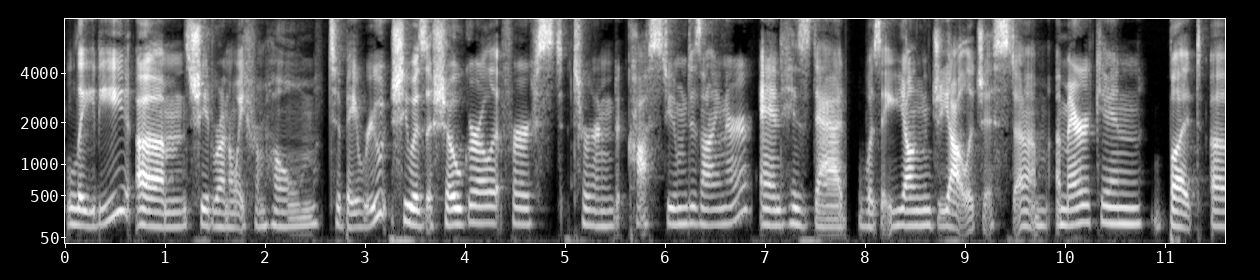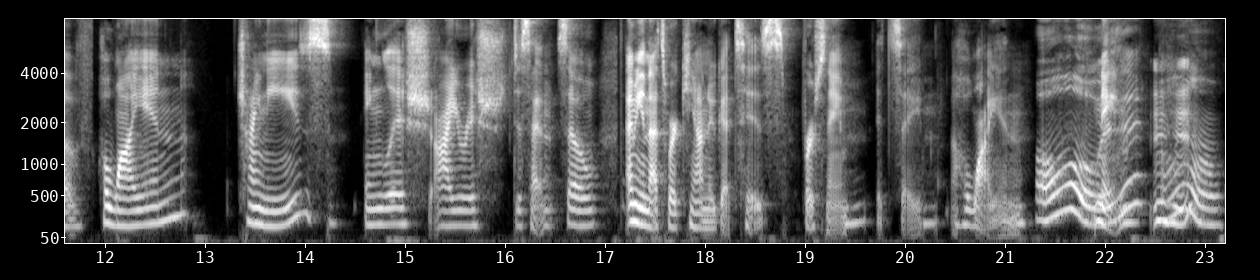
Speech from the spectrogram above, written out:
lady. Um she had run away from home to Beirut. She was a showgirl at first, turned costume designer, and his dad was a young geologist, um American but of Hawaiian, Chinese, English, Irish descent. So, I mean, that's where Keanu gets his first name. It's a, a Hawaiian Oh, is Name. it? Mhm. Oh.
